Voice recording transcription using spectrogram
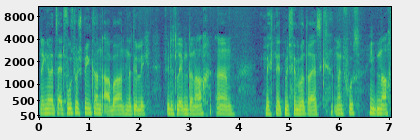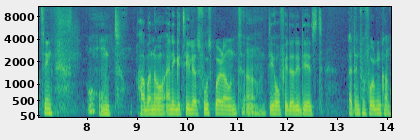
längere Zeit Fußball spielen kann, aber natürlich für das Leben danach. Ähm, ich möchte nicht mit 35 meinen Fuß hinten nachziehen und habe noch einige Ziele als Fußballer und äh, die hoffe ich, dass ich die jetzt weiterhin verfolgen kann.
